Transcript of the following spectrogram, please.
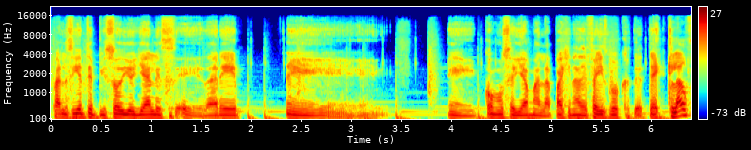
para el siguiente episodio ya les eh, daré eh, eh, cómo se llama la página de Facebook de TechCloud.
